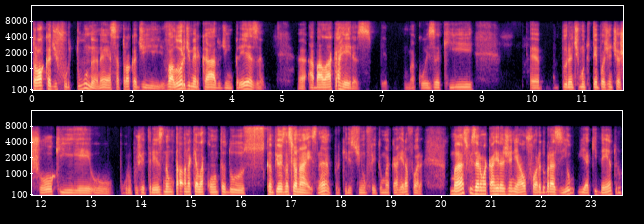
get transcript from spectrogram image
troca de fortuna, né, essa troca de valor de mercado de empresa uh, abalar carreiras. Uma coisa que é, durante muito tempo a gente achou que o, o grupo G3 não estava naquela conta dos campeões nacionais, né? Porque eles tinham feito uma carreira fora. Mas fizeram uma carreira genial fora do Brasil e aqui dentro.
